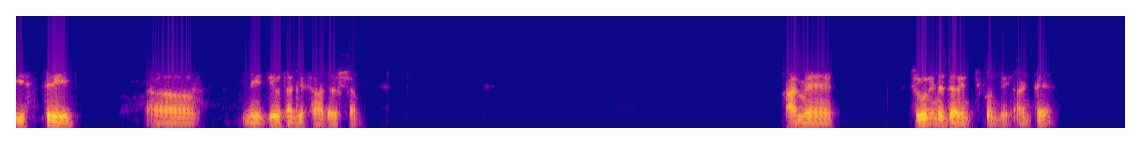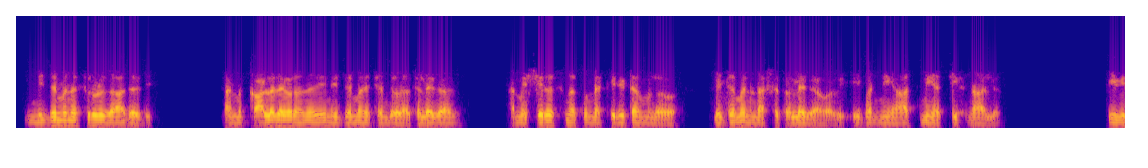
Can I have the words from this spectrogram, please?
ఈ స్త్రీ ఆ నీ జీవితానికి సాదృశ్యం. ఆమె సూర్యుని ధరించుకుంది. అంటే నిజమైన సూర్యుడు కాదు అది. ఆమె కాళ్ళ దగ్గర ఉన్నది నిజమైన చంద్రుడు అసలే కాదు ఆమె శిరస్సునకున్న కిరీటంలో నిజమైన నక్షత్రాలే కావాలి ఇవన్నీ ఆత్మీయ చిహ్నాలు. ఇవి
